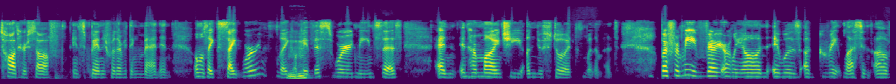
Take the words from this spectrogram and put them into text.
taught herself in Spanish what everything meant, and almost like sight word, like mm-hmm. okay, this word means this, and in her mind she understood what it meant. But for me, very early on, it was a great lesson of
